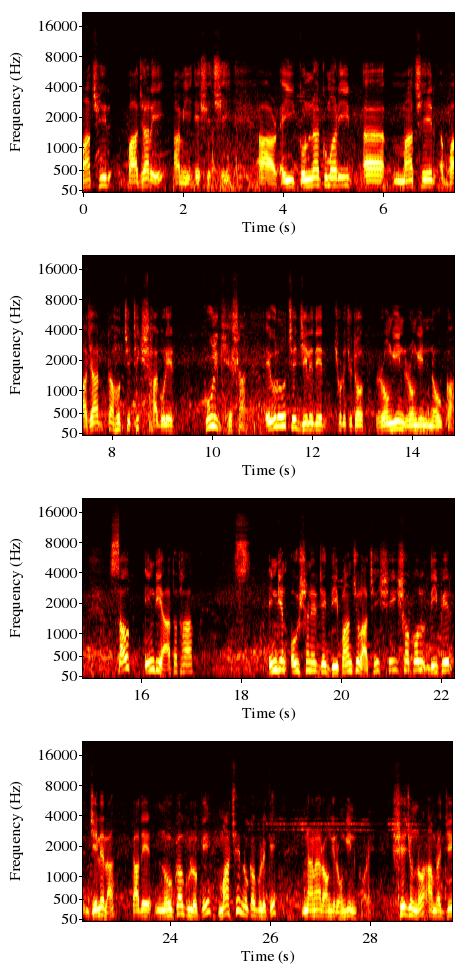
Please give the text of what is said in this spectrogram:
মাছের বাজারে আমি এসেছি। আর এই কন্যাকুমারীর মাছের বাজারটা হচ্ছে ঠিক সাগরের কুল ঘেঁষা। এগুলো হচ্ছে জেলেদের ছোট ছোট রঙিন রঙিন নৌকা। সাউথ ইন্ডিয়া তথা ইন্ডিয়ান ওশানের যে দ্বীপাঞ্চল আছে, সেই সকল দ্বীপের জেলেরা তাদের নৌকাগুলোকে, মাছের নৌকাগুলোকে নানা রঙে রঙিন করে। সেজন্য আমরা যে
